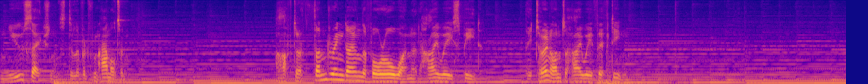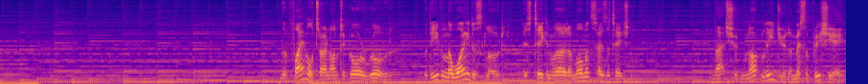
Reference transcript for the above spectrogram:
new sections delivered from Hamilton. After thundering down the 401 at highway speed, they turn onto Highway 15. The final turn onto Gore Road, with even the widest load, is taken without a moment's hesitation. That should not lead you to misappreciate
